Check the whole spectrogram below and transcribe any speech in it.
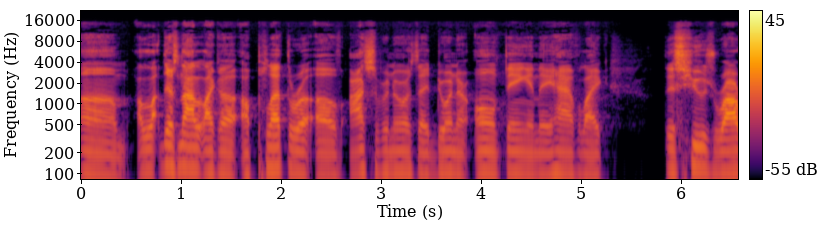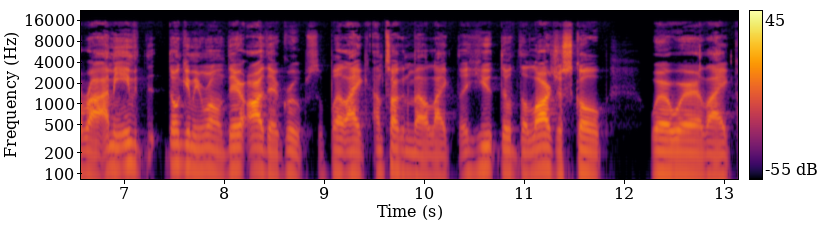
um a lot there's not like a, a plethora of entrepreneurs that are doing their own thing and they have like this huge rah rah. I mean, even, don't get me wrong, there are their groups, but like I'm talking about like the huge, the, the larger scope where we're like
